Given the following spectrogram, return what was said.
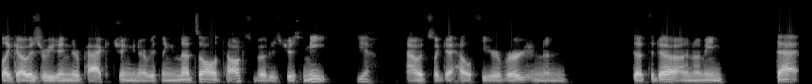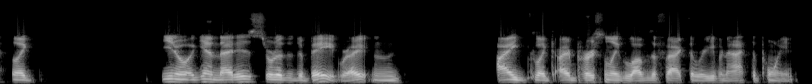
like, I was reading their packaging and everything, and that's all it talks about is just meat. Yeah. how it's like a healthier version and da da da. And I mean, that like, you know, again, that is sort of the debate, right? And I like, I personally love the fact that we're even at the point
